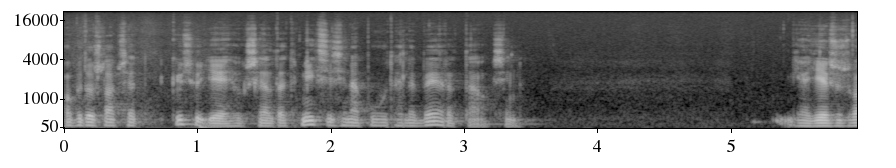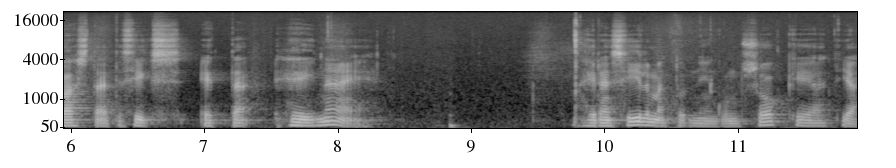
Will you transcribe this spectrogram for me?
opetuslapset kysyi Jeesukselta, että miksi sinä puhut heille vertauksin? Ja Jeesus vastaa, että siksi, että he ei näe. Heidän silmät on niin kuin sokeat ja,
